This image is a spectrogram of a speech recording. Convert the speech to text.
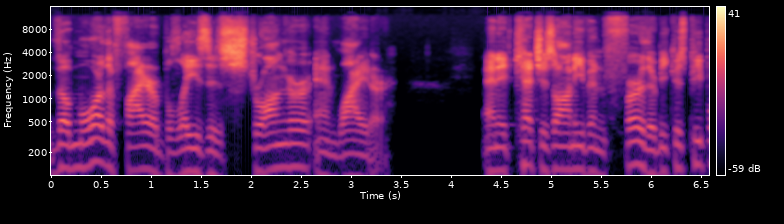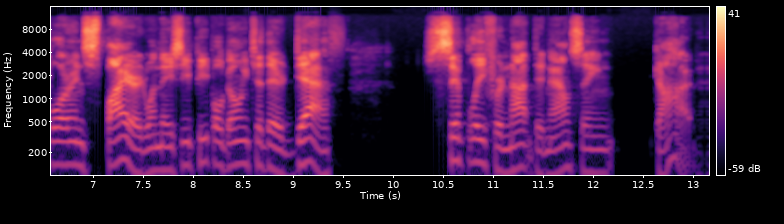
the more the fire blazes stronger and wider. And it catches on even further because people are inspired when they see people going to their death simply for not denouncing God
